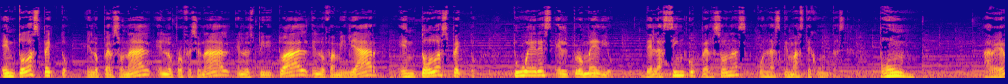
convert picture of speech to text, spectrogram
En todo aspecto, en lo personal, en lo profesional, en lo espiritual, en lo familiar, en todo aspecto. Tú eres el promedio de las cinco personas con las que más te juntas. ¡Pum! A ver,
